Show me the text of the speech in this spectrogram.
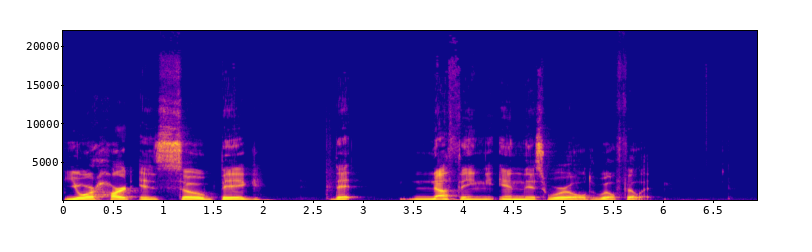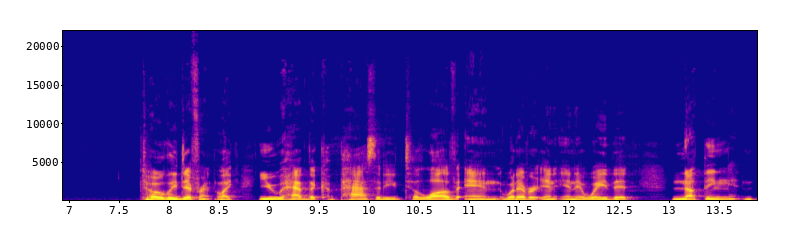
your heart is so big that nothing in this world will fill it. Totally different. Like you have the capacity to love and whatever in, in a way that nothing,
